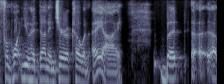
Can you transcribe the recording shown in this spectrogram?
from what you had done in Jericho and Ai, but uh,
